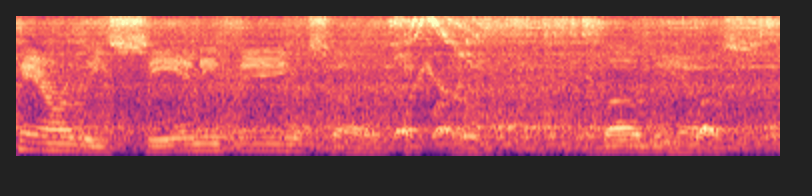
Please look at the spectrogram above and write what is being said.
Can't really see anything, so the above us.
